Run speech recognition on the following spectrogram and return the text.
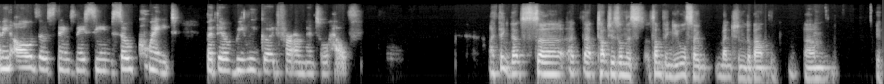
I mean all of those things may seem so quaint but they're really good for our mental health I think that's uh, uh, that touches on this something you also mentioned about um, if,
